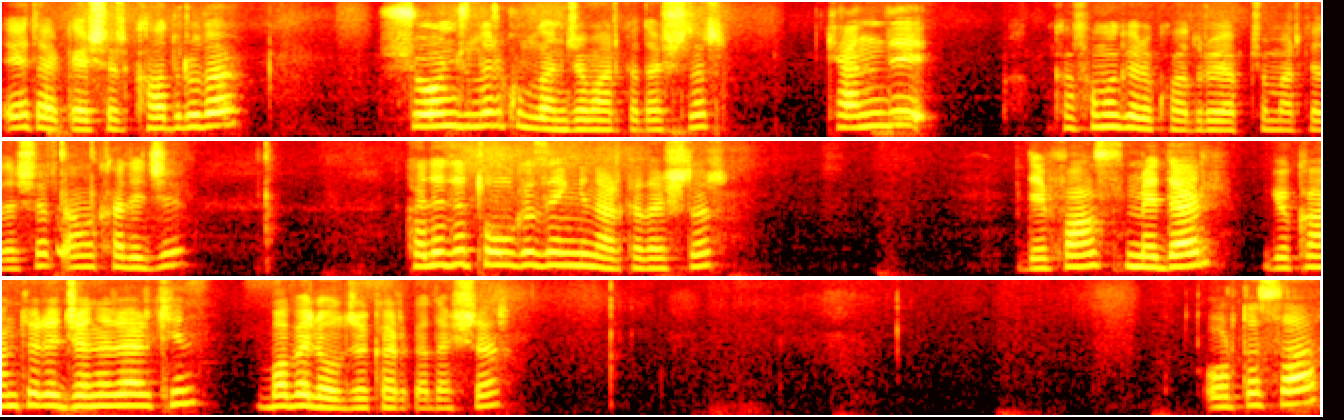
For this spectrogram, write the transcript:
Evet arkadaşlar kadroda şu oyuncuları kullanacağım arkadaşlar. Kendi kafama göre kadro yapacağım arkadaşlar. Ama kaleci Kalede Tolga Zengin arkadaşlar. Defans Medel, Gökhan Töre, Caner Erkin, Babel olacak arkadaşlar. Orta saha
